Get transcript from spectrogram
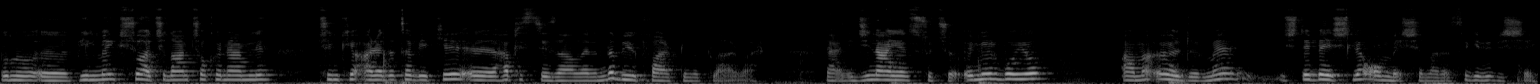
Bunu e, bilmek şu açıdan çok önemli. Çünkü arada tabii ki e, hapis cezalarında büyük farklılıklar var. Yani cinayet suçu ömür boyu ama öldürme işte 5 ile 15 yıl arası gibi bir şey.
